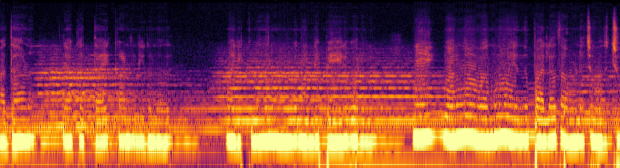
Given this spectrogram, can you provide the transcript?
അതാണ് ഞാൻ കത്തായി കാണുന്നിരുന്നത്. മരിക്കുന്നതിന് മുമ്പ് നിന്റെ പേര് പറഞ്ഞു. നീ വന്നോ വന്നോ എന്ന് പലതവണ ചോദിച്ചു.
